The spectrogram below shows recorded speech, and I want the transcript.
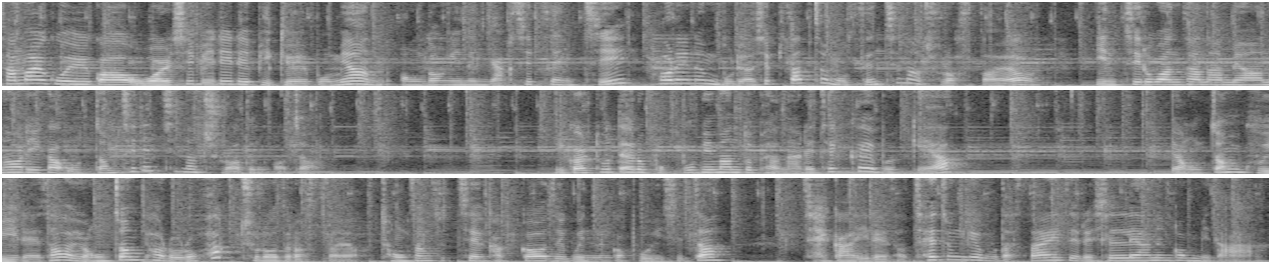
3월 9일과 5월 11일을 비교해보면 엉덩이는 약 10cm, 허리는 무려 14.5cm나 줄었어요. 인치로 환산하면 허리가 5.7인치나 줄어든 거죠. 이걸 토대로 복부 비만도 변화를 체크해 볼게요. 0.91에서 0.85로 확 줄어들었어요. 정상 수치에 가까워지고 있는 거 보이시죠? 제가 이래서 체중계보다 사이즈를 신뢰하는 겁니다.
